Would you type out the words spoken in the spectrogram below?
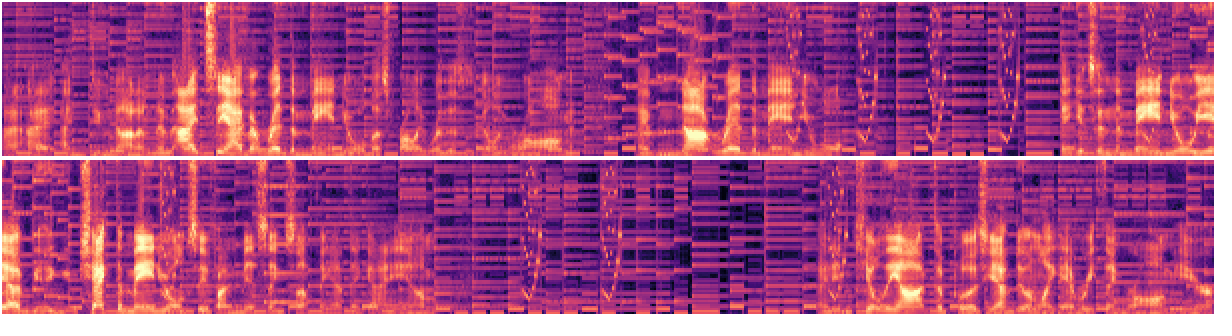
I, I, I do not... I See, I haven't read the manual. That's probably where this is going wrong. I have not read the manual. I think it's in the manual. Yeah, check the manual and see if I'm missing something. I think I am. I didn't kill the octopus. Yeah, I'm doing like everything wrong here.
